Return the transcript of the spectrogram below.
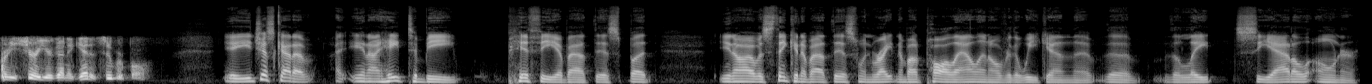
pretty sure you're going to get a Super Bowl. Yeah, you just gotta. You know, I hate to be pithy about this, but you know, I was thinking about this when writing about Paul Allen over the weekend, the the the late Seattle owner.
